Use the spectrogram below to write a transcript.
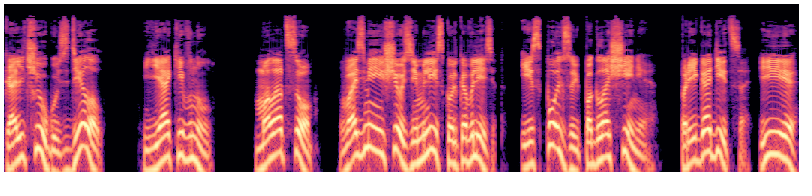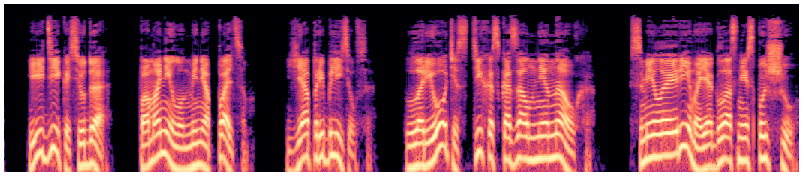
Кольчугу сделал? Я кивнул. Молодцом. Возьми еще земли, сколько влезет. Используй поглощение. Пригодится. И... Иди-ка сюда. Поманил он меня пальцем. Я приблизился. Лариотис тихо сказал мне на ухо. «С милой Рима я глаз не спущу,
